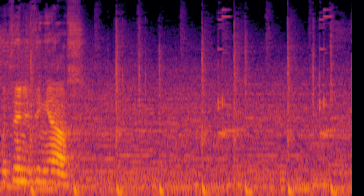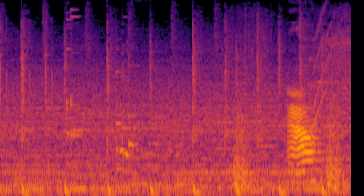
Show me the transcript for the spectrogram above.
With anything else. Ow.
